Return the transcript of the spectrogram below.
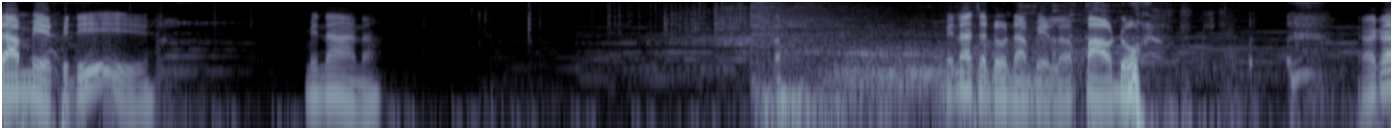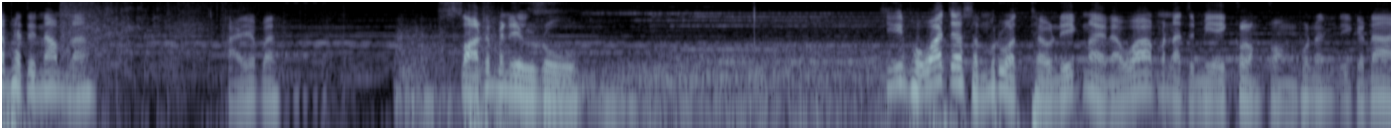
damage ไปดิ ไม่น่านะ ไม่น่าจะโดนดาเมจแล้วเปล่าโดน แล้วก็แพทเทนัมนะ ขายเข้าไป สอดเข้าไปในรู จริงๆผมว่าจะสำรวจแถวนี้หน่อยนะว่ามันอาจจะมีไอ้กล่องๆพวกนั้นอีกก็ได้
